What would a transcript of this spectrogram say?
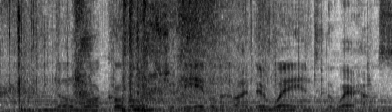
No more kobolds should be able to find their way into the warehouse.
